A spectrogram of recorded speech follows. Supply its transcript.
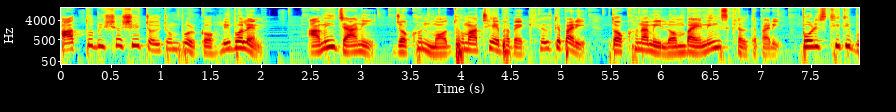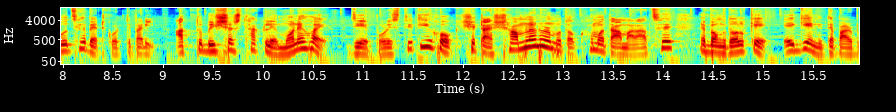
আত্মবিশ্বাসী টৈটম্বুর কোহলি বলেন, আমি জানি, যখন মধ্য মাঠে এভাবে খেলতে পারি, তখন আমি লম্বা ইনিংস খেলতে পারি, পরিস্থিতি বুঝে ব্যাট করতে পারি। আত্মবিশ্বাস থাকলে মনে হয় যে পরিস্থিতি হোক, সেটা সামলানোর মতো ক্ষমতা আমার আছে এবং দলকে এগিয়ে নিতে পারব।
